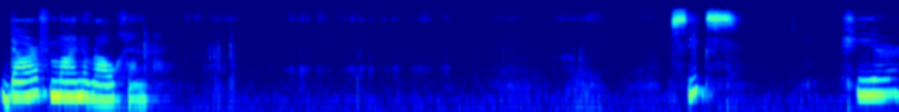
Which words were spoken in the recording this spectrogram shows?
darf man rauchen. Six hier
